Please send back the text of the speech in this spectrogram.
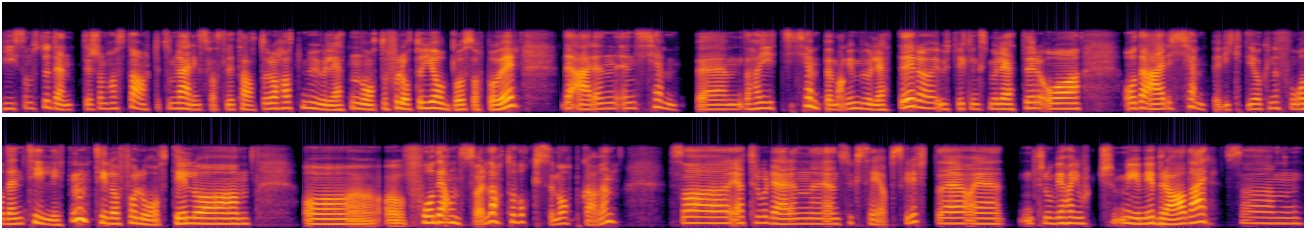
vi som studenter som har startet som læringsfasilitator og hatt muligheten nå til å få lov til å jobbe oss oppover, det, en, en kjempe, det har gitt kjempemange muligheter og utviklingsmuligheter. Og, og, det er kjempeviktig å kunne få den tilliten til å få lov til å, å, å få det ansvaret da, til å vokse med oppgaven. Så jeg tror det er en, en, suksessoppskrift, eh, og jeg tror vi har gjort mye, mye bra der. Så mm,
